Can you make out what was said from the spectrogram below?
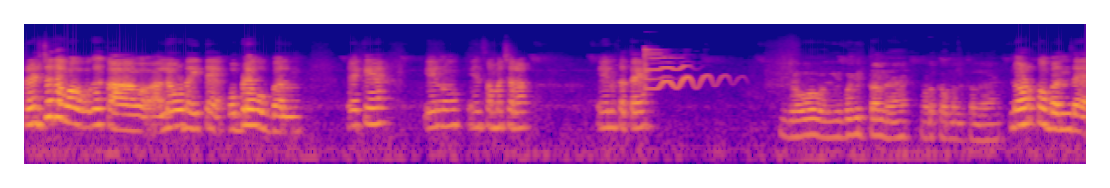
ಫ್ರೆಂಡ್ಸ್ ಜೊತೆ ಹೋಗೋಕೆ ಹೋಗಕ್ಕೆ ಅಲೌಡ್ ಐತೆ. ಒಬ್ಳೆ ಹೋಗ್ಬಾರ್ದು. ಯಾಕೆ? ಏನು? ಏನು ಸಮಾಚಾರ? ಏನು ಕತೆ? ನೋಡ್ಕೊಂಬಂತಾನೆ ನೋಡ್ಕೊ ಬಂದೆ.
